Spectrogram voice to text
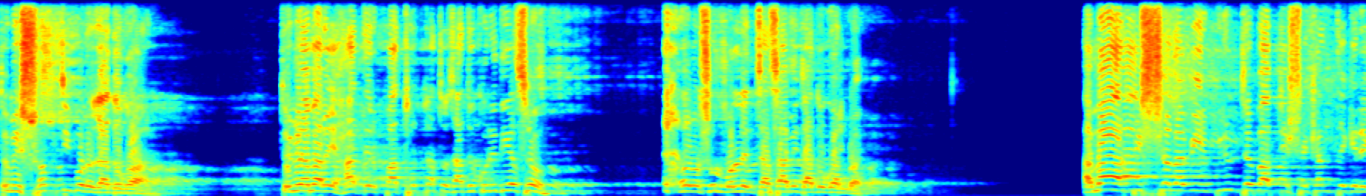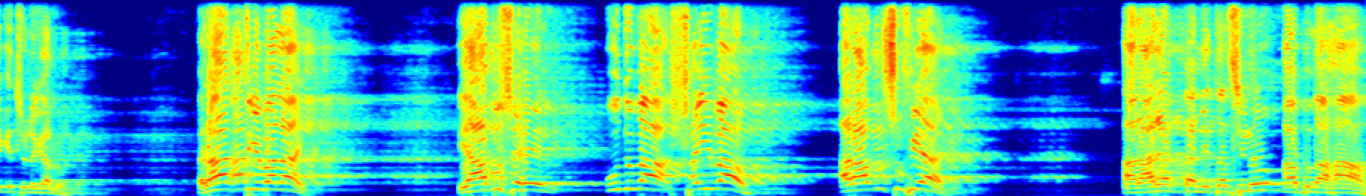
তুমি সত্যি বড় জাদুঘর। তুমি আমার এই হাতের পাথরটা তো জাদু করে দিয়েছ। রসুল বললেন, চাচা, আমি জাদুঘর নয়। আমার বিশ্বনবীর বিরুদ্ধে বাপজি সেখান থেকে রেগে চলে গেল। রাত্রিবেলায় আবু সেহেল উদবা সাইবাও আর আবু সুফিয়ান আর আর একটা নেতা ছিল আবুল আহাব।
